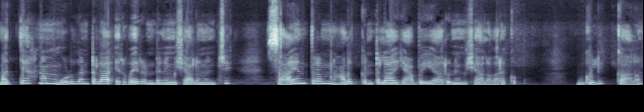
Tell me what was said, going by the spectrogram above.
మధ్యాహ్నం మూడు గంటల ఇరవై రెండు నిమిషాల నుంచి సాయంత్రం నాలుగు గంటల యాభై ఆరు నిమిషాల వరకు. గులిక్ కాలం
